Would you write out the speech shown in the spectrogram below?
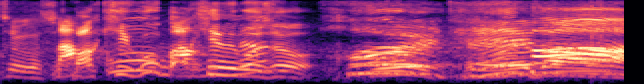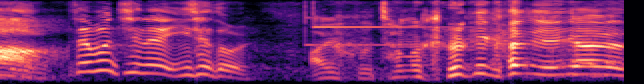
그렇죠, 그렇죠. 막히고 막히는 거죠. 헐, 대박! 세븐틴의 이세돌 아이고 잠깐 그렇게까지 얘기하면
